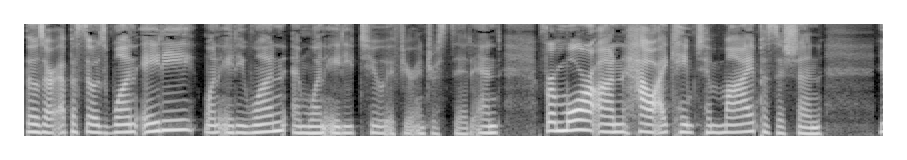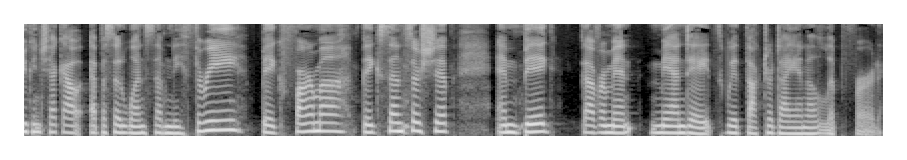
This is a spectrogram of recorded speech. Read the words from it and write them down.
Those are episodes 180, 181, and 182 if you're interested. And for more on how I came to my position, you can check out episode 173 Big Pharma, Big Censorship, and Big Government Mandates with Dr. Diana Lipford.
